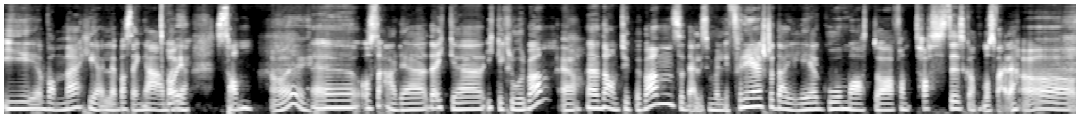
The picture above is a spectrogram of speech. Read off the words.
i vannet. Hele bassenget er bare Oi. sand. Eh, og så er det, det er ikke, ikke klorvann. Ja. Eh, Det er en annen type vann, så det er liksom veldig fresht og deilig. God mat og fantastisk atmosfære. Ah.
